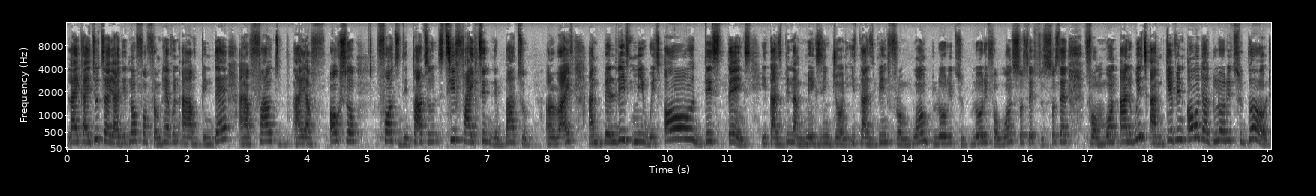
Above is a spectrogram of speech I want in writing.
Like i do tell you i did not fall from heaven. I have been there. I have fought i have also fought the battle, still fighting the battle. All right, and believe me, with all these things, it has been an amazing journey. It has been from one glory to glory, from one success to success, from one and which I'm giving all the glory to God.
